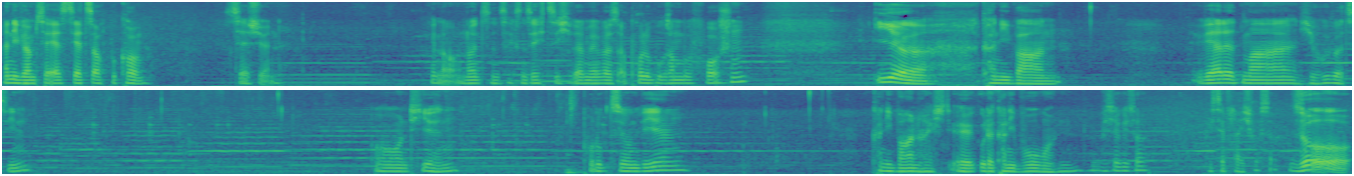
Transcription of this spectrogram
Ah wir haben es ja erst jetzt auch bekommen. Sehr schön. Genau, 1966 werden wir das Apollo-Programm beforschen. Ihr, Kannibalen, werdet mal hier rüberziehen. Und hierhin. Produktion wählen. Kannibalen heißt, äh, oder Kanniboren, wie ist ja gesagt? Heißt der Fleischwasser. So,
